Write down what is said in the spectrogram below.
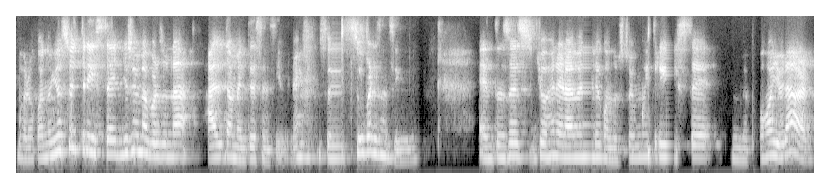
Bueno, cuando yo soy triste, yo soy una persona altamente sensible, soy súper sensible. Entonces, yo generalmente cuando estoy muy triste me pongo a llorar.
